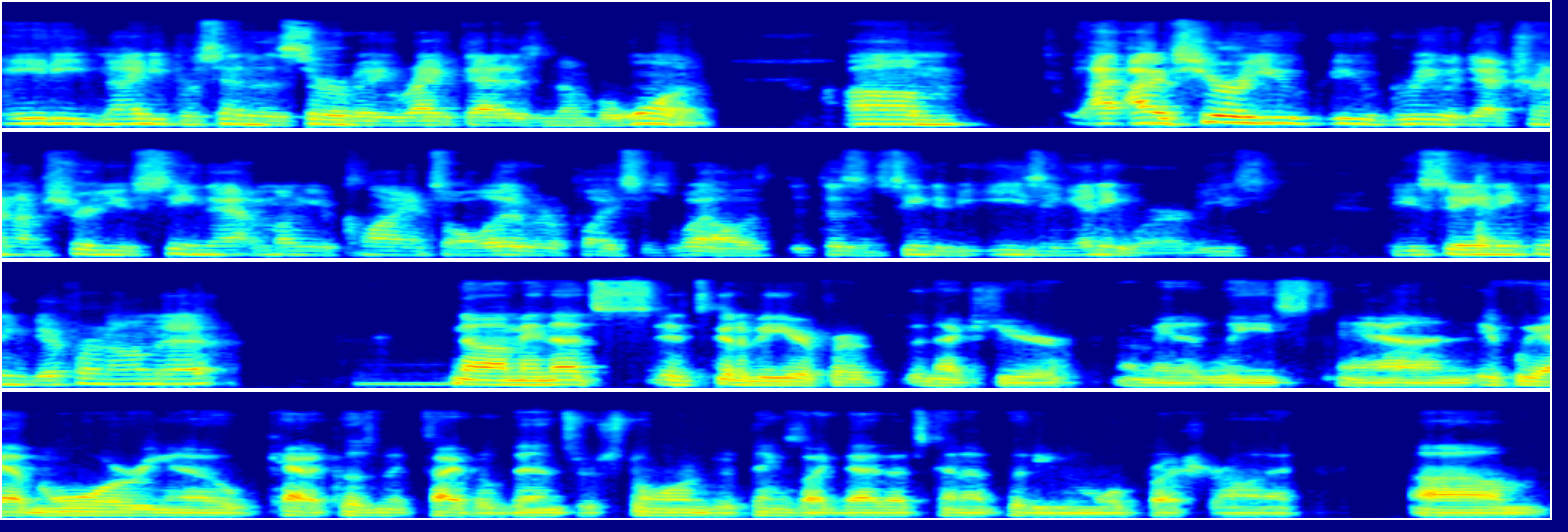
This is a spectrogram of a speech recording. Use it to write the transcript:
80, 90% of the survey ranked that as number one. Um, I, am sure you, you agree with that trend. I'm sure you've seen that among your clients all over the place as well. It doesn't seem to be easing anywhere. Do you, do you see anything different on that? No, I mean that's it's going to be here for the next year. I mean, at least. And if we have more, you know, cataclysmic type events or storms or things like that, that's going to put even more pressure on it. Um,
